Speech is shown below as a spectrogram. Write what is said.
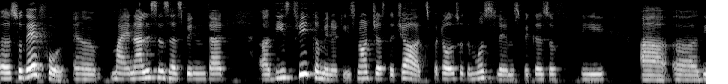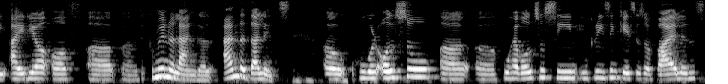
uh, so, therefore, uh, my analysis has been that uh, these three communities, not just the Jats, but also the Muslims, because of the uh, uh, the idea of the communal angle, and the Dalits, uh, who were also uh, uh, who have also seen increasing cases of violence.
